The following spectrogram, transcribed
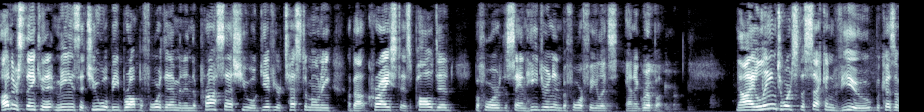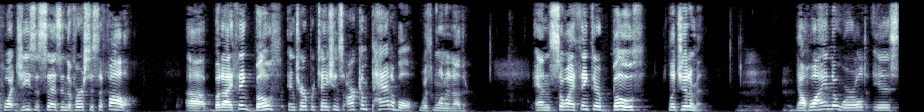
Others think that it means that you will be brought before them, and in the process, you will give your testimony about Christ as Paul did before the Sanhedrin and before Felix and Agrippa. Now, I lean towards the second view because of what Jesus says in the verses that follow. Uh, but I think both interpretations are compatible with one another. And so I think they're both legitimate. Now, why in the world is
